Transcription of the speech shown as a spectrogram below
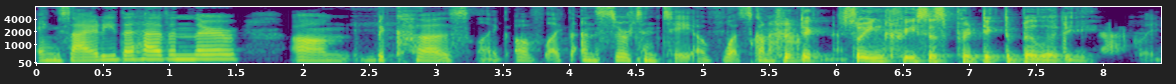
anxiety they have in there um because like of like the uncertainty of what's going to happen next. so increases predictability. exactly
